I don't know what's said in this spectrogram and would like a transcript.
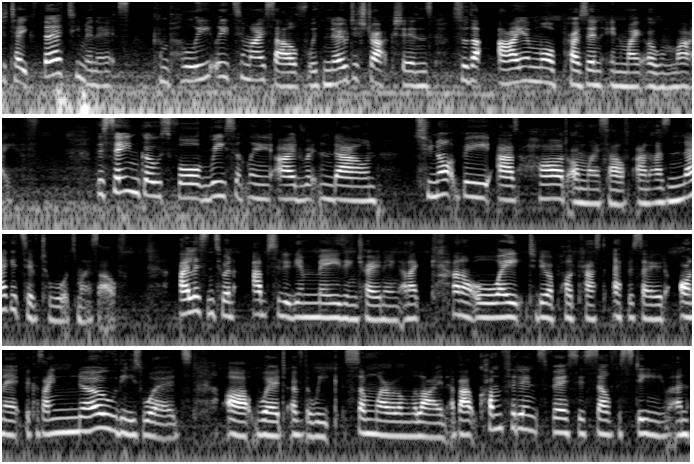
to take 30 minutes completely to myself with no distractions so that I am more present in my own life. The same goes for recently, I'd written down to not be as hard on myself and as negative towards myself. I listened to an absolutely amazing training and I cannot wait to do a podcast episode on it because I know these words are word of the week somewhere along the line about confidence versus self esteem and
